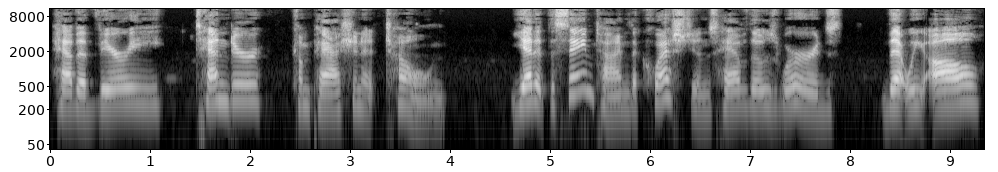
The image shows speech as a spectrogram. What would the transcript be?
have a very tender, compassionate tone Yet at the same time, the questions have those words that we all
